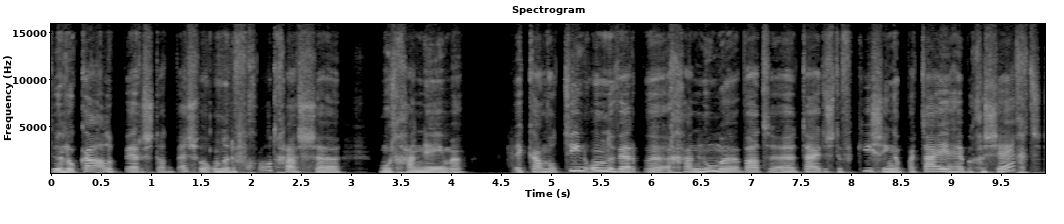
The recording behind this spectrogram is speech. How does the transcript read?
de lokale pers dat best wel onder de vergrootglas uh, moet gaan nemen. Ik kan wel tien onderwerpen gaan noemen wat uh, tijdens de verkiezingen partijen hebben gezegd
